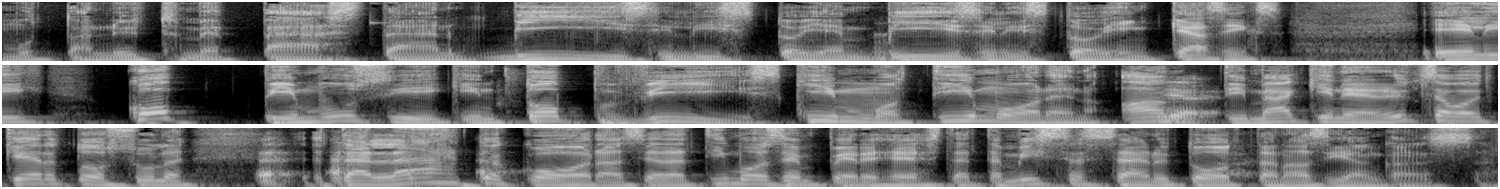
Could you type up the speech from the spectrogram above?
Mutta nyt me päästään biisilistojen biisilistoihin käsiksi. Eli koppimusiikin top 5. Kimmo Timonen, Antti Mäkinen. Nyt sä voit kertoa sulle tämän lähtökohdan sieltä Timosen perheestä, että missä sä nyt oot tämän asian kanssa.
